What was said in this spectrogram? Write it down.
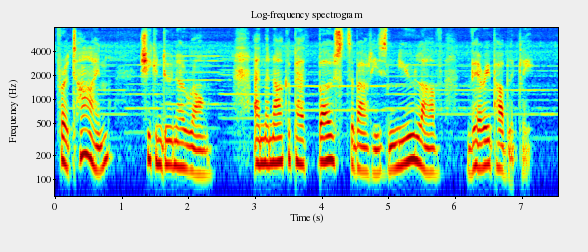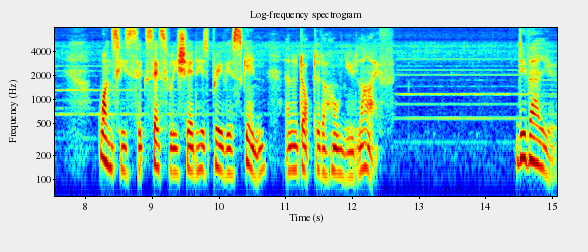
For a time, she can do no wrong, and the narcopath boasts about his new love very publicly. Once he's successfully shed his previous skin and adopted a whole new life devalue.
